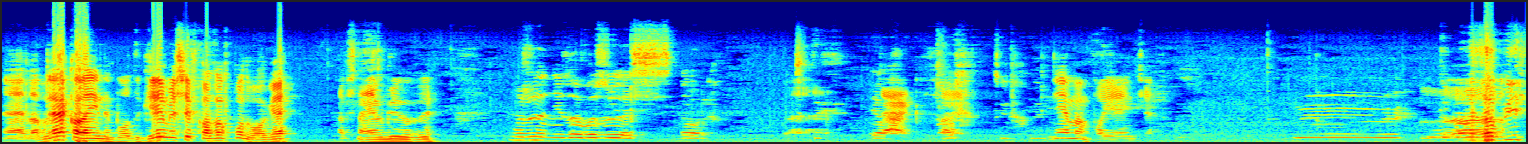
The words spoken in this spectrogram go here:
E, dobra, kolejny bot. Gry myszy wchodzą w podłogę. A przynajmniej w gruzy. Może nie zauważyłeś nor. Czy tych... Ja... Tak, tak. Nie mam pojęcia. Mm, Typowy zombie.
